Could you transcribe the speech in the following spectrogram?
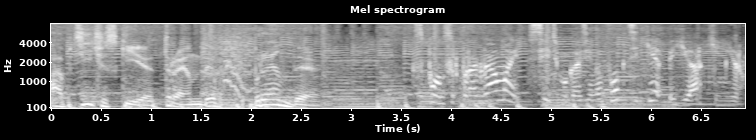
Оптические тренды, бренды. Спонсор программы – сеть магазинов оптики «Яркий мир».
